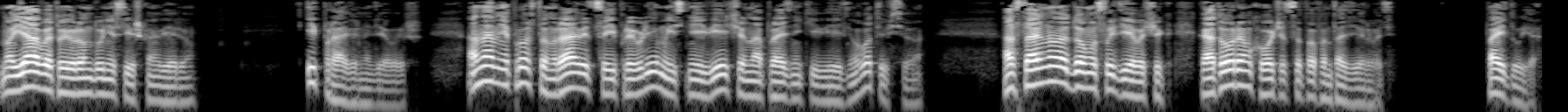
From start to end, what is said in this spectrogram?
но я в эту ерунду не слишком верю. И правильно делаешь. Она мне просто нравится, и провели мы с ней вечер на празднике ведьм. Вот и все. Остальное — домыслы девочек, которым хочется пофантазировать. Пойду я.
